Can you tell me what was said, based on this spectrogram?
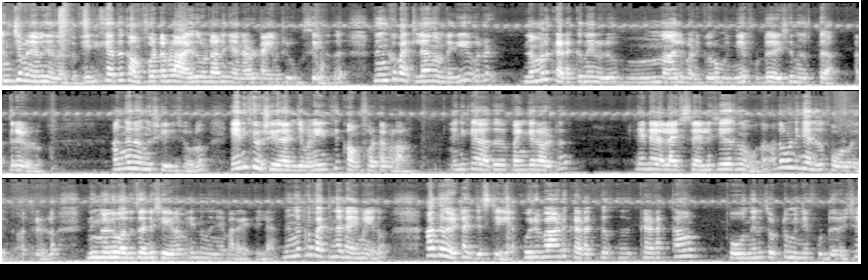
അഞ്ച് മണിയാകുമ്പോൾ ഞാൻ നിർത്തും. എനിക്കത് കംഫർട്ടബിൾ ആയതുകൊണ്ടാണ് ഞാൻ ആ ടൈം യൂസ് ചെയ്തത്. നിങ്ങൾക്ക് പറ്റില്ല എന്നുണ്ടെങ്കിൽ ഒരു നമ്മൾ കിടക്കുന്നതിന് ഒരു മൂന്ന് നാല് മണിക്കൂർ മുന്നേ ഫുഡ് കഴിച്ച് നിർത്തുക. അത്രയേ ഉള്ളൂ. അങ്ങനെ അങ്ങ് ശീലിച്ചോളൂ. എനിക്ക് പക്ഷേ ഒരു അഞ്ച് മണി എനിക്ക് കംഫർട്ടബിൾ ആണ്. എനിക്ക് അത് ഭയങ്കരമായിട്ട് എന്റെ ലൈഫ് സ്റ്റൈലിൽ ചേർന്ന് പോകുന്നു. അതുകൊണ്ട് ഞാനത് ഫോളോ ചെയ്യുന്നു. അത്രേ ഉള്ളൂ. നിങ്ങളും അത് തന്നെ ചെയ്യണം എന്നൊന്നും ഞാൻ പറയത്തില്ല. നിങ്ങൾക്ക് പറ്റുന്ന ടൈം ഏതോ അതുമായിട്ട് അഡ്ജസ്റ്റ് ചെയ്യുക. ഒരുപാട് കിടക്ക് കിടക്കാൻ പോകുന്നതിന് തൊട്ട് മുന്നേ ഫുഡ് കഴിച്ച്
